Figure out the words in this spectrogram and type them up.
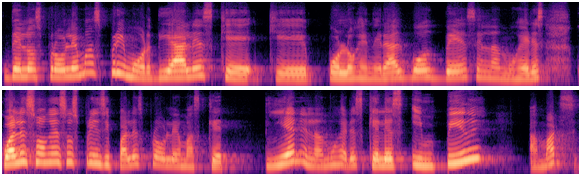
de los problemas primordiales que, que, por lo general vos ves en las mujeres, ¿cuáles son esos principales problemas que tienen las mujeres que les impide amarse?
